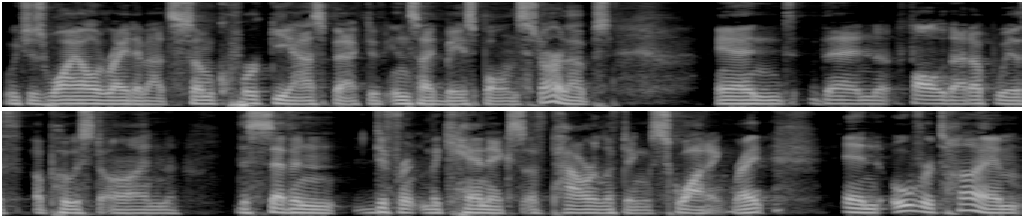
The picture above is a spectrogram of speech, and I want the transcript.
which is why I'll write about some quirky aspect of inside baseball and startups and then follow that up with a post on the seven different mechanics of powerlifting squatting, right? And over time,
